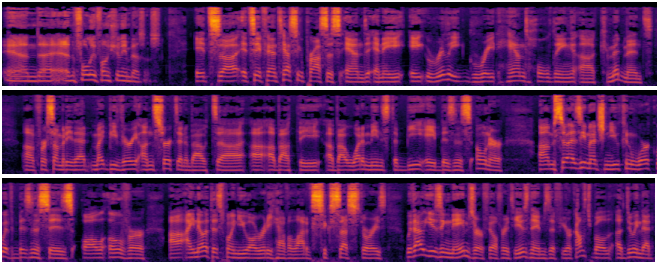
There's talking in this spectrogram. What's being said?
and uh, and fully functioning business. It's uh, it's a fantastic process and and a, a really great hand holding uh, commitment uh, for somebody that might be very uncertain about uh, uh, about the about what it means to be a business owner. Um, so as you mentioned, you can work with businesses all over. Uh, I know at this point you already have a lot of success stories. Without using names, or feel free to use names if you're comfortable doing that.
